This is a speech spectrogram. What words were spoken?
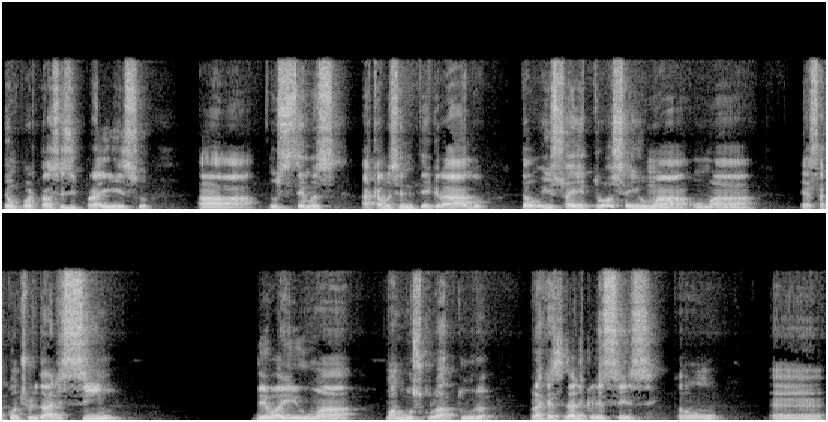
tem um portal específico para isso, ah, os sistemas acabam sendo integrados, então, isso aí trouxe aí uma, uma essa continuidade, sim, deu aí uma, uma musculatura para que a cidade crescesse. Então, é,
